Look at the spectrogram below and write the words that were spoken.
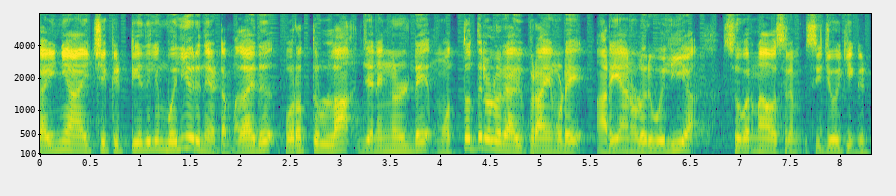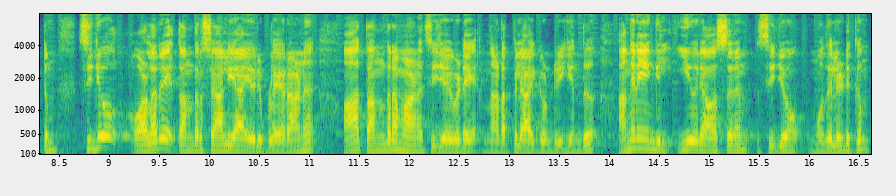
കഴിഞ്ഞ ആഴ്ച കിട്ടിയതിലും വലിയൊരു നേട്ടം അതായത് പുറത്തുള്ള ജനങ്ങളുടെ മൊത്തത്തിലുള്ള ഒരു അഭിപ്രായം കൂടെ അറിയാനുള്ള ഒരു വലിയ സുവർണാവസരം സിജോയ്ക്ക് കിട്ടും. സിജോ വളരെ തന്ത്രശാലിയായ ഒരു പ്ലെയറാണ് ആ തന്ത്രമാണ് സിജോ ഇവിടെ നടപ്പിലാക്കിക്കൊണ്ടിരിക്കുന്നത്. അങ്ങനെയെങ്കിൽ ഈ ഒരു അവസരം സിജോ മുതലെടുക്കും.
